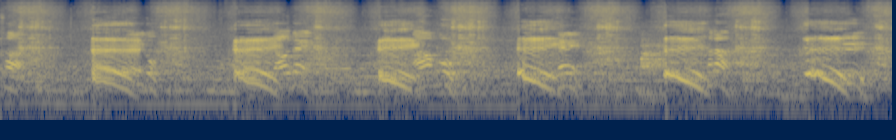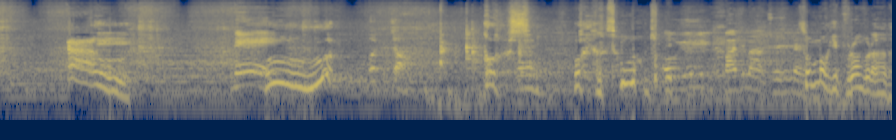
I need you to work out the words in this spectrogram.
여섯, 일곱, 여덟, 아홉, 열, 하나, 둘, 아우. 넷, 우. 멋져. 어, 씨. 와, 이거 손목이. 어 여기 마지막 조심해. 손목이 불안불안하다.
